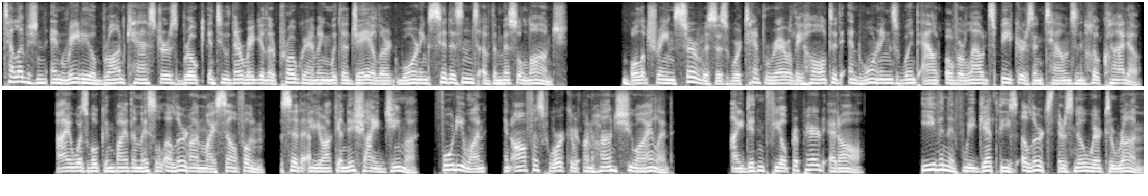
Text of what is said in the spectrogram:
television and radio broadcasters broke into their regular programming with a J-alert warning citizens of the missile launch. Bullet train services were temporarily halted and warnings went out over loudspeakers in towns in Hokkaido. I was woken by the missile alert on my cell phone, said Ayaka Nishijima, 41, an office worker on Honshu Island. I didn't feel prepared at all. Even if we get these alerts there's nowhere to run.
